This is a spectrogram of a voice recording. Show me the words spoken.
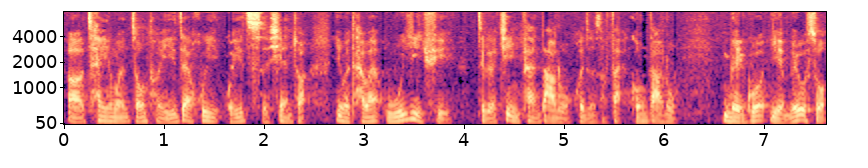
啊，蔡英文总统一再呼吁维持现状，因为台湾无意去这个进犯大陆或者是反攻大陆，美国也没有说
